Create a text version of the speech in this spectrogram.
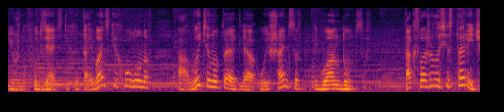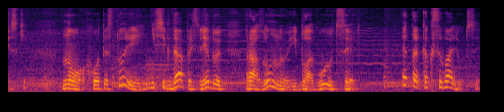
южнофудзянских и тайваньских улунов, а вытянутая для уишанцев и гуандунцев. Так сложилось исторически. Но ход истории не всегда преследует разумную и благую цель. Это как с эволюцией.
